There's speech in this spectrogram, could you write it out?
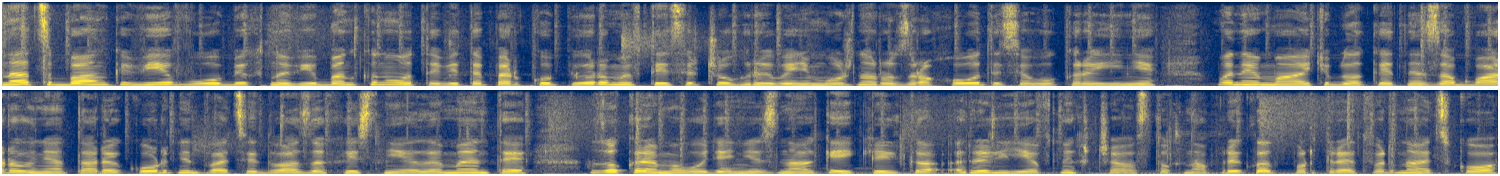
Нацбанк ввів в обіг нові банкноти. Відтепер купюрами в тисячу гривень можна розраховуватися в Україні. Вони мають блакитне забарвлення та рекордні 22 захисні елементи, зокрема водяні знаки і кілька рельєфних часток, наприклад, портрет Вернацького,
